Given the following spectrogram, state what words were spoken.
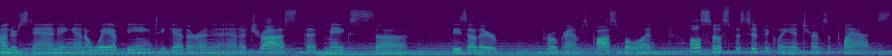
understanding and a way of being together and, and a trust that makes uh, these other programs possible. And also specifically in terms of plants,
